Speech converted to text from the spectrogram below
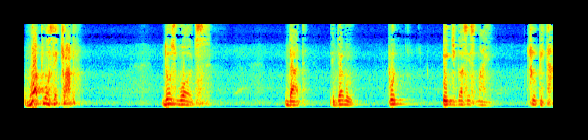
What was a trap? Those words that the devil put in Jesus' mind through Peter.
